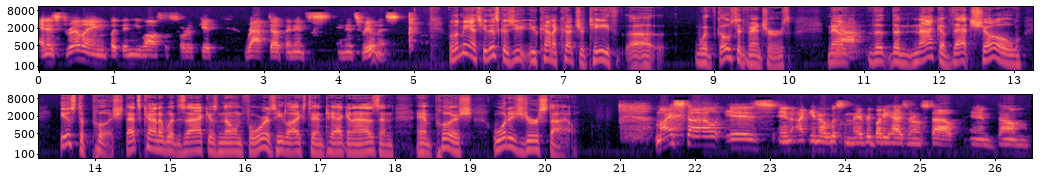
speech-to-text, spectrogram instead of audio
and is thrilling, but then you also sort of get wrapped up in its in its realness. Well, let me ask you this because you, you kind of cut your teeth uh, with Ghost Adventures. Now, yeah. the the knack of that show is to push. That's kind of what Zach is known for. Is he likes to antagonize and and push. What is your style? My style is, and I, you know, listen, everybody has their own style, and um,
